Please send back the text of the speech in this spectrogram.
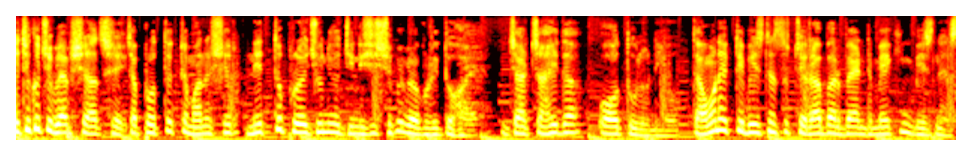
কিছু কিছু ব্যবসা আছে যা প্রত্যেকটা মানুষের নিত্য প্রয়োজনীয় জিনিস হিসেবে ব্যবহৃত হয়, যার চাহিদা অতুলনীয়। তেমন একটি বিজনেস হচ্ছে রাবার ব্যান্ড মেকিং বিজনেস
